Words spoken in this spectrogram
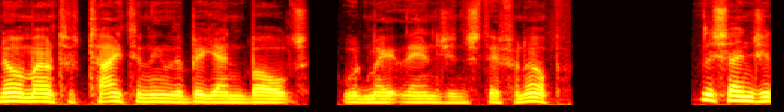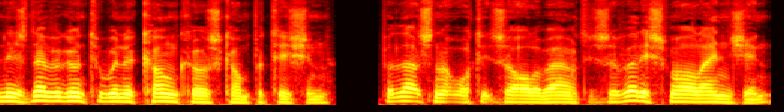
no amount of tightening the big end bolts would make the engine stiffen up. This engine is never going to win a concours competition, but that's not what it's all about. It's a very small engine,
